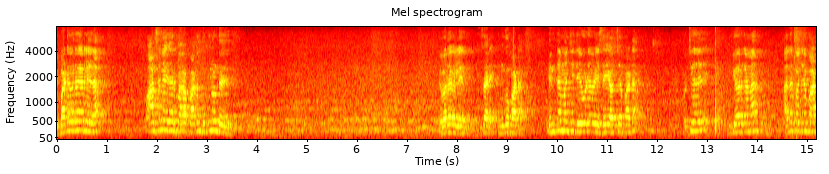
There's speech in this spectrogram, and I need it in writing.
ఈ పాట ఎవరి దగ్గర లేదా? పాల్సనయ్య గారి పా- పాటలు బుక్లు ఉంటుంది ఎవరి దగ్గర లేదు. సరే ఇంకో పాట. ఎంత మంచి దేవుడు వేసే వచ్చే పాట? వచ్చి కదా ఇది ఇంకెవరికన్నా అందరికి వచ్చిన పాట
